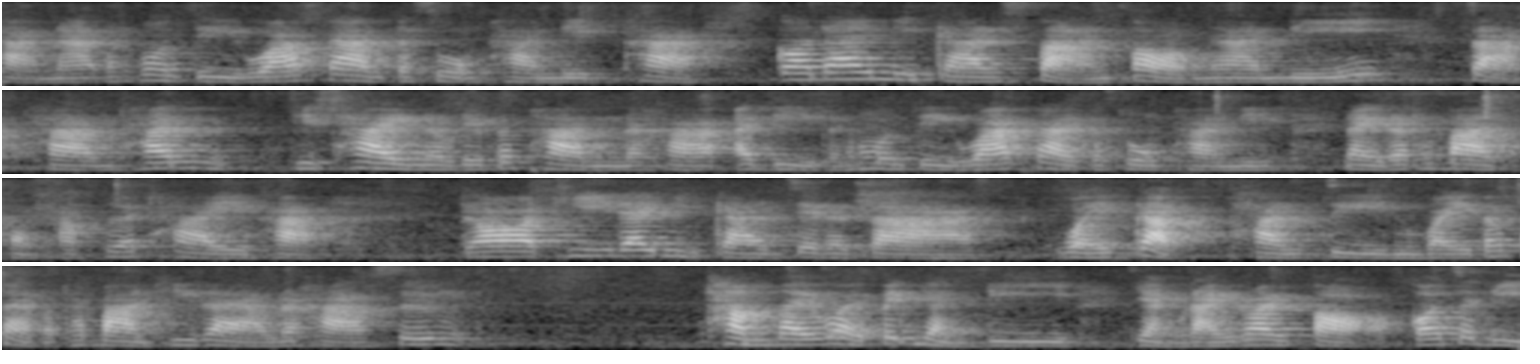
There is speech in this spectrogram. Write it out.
ฐานะรัฐมนตรีว่าการกระทรวงพาณิชย์ค่ะ ก็ได้มีการสารต่องานนี้จากทางท่านพิชัยนริพพันธ์นะคะ อดีตรัฐมนตรีว่าการกระทรวงพาณิชย์ในรัฐบาลของพรรคเพื่อไทยค่ะก็ที่ได้มีการเจรจาไว้กับทางจีนไว้ตั้งแต่รัฐบาลที่แล้วนะคะ ซึ่ง ทำได้ไว้เป็นอย่างดี อย่างไร้รอยต่อก็จะดี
